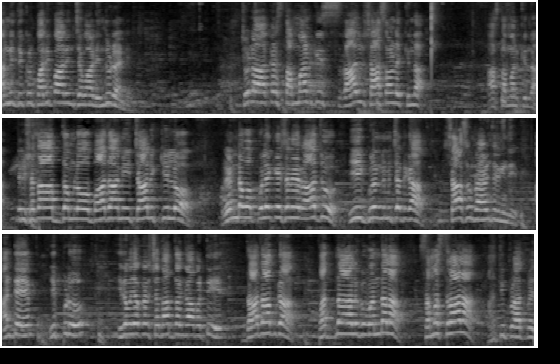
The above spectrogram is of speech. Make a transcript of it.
అన్ని దిక్కులు పరిపాలించేవాడు ఇంద్రుడు అండి. చూడ అక్కడ స్తంభానికి రాజు శాసనం కింద. ఆ స్తంభం కింద. శతాబ్దంలో బాదామి చాళుక్యుల్లో రెండవ పులకేశ్ అనే రాజు ఈ గుడి నిర్మించినట్టుగా శాసనం రాయడం జరిగింది. అంటే ఇప్పుడు ఇరవై ఒకటి శతాబ్దం కాబట్టి దాదాపుగా పద్నాలుగు వందల సంవత్సరాల అతి పురాతన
